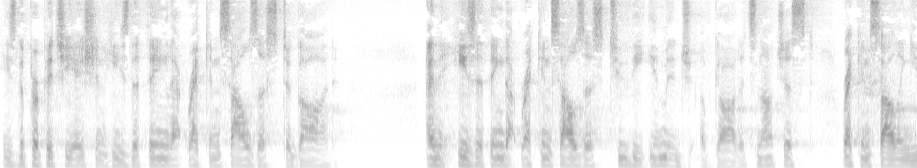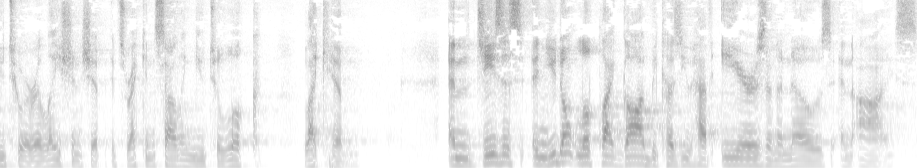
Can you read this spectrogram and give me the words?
he's the propitiation, He's the thing that reconciles us to God. And He's the thing that reconciles us to the image of God. It's not just reconciling you to a relationship, it's reconciling you to look like Him. And Jesus, and you don't look like God because you have ears and a nose and eyes.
